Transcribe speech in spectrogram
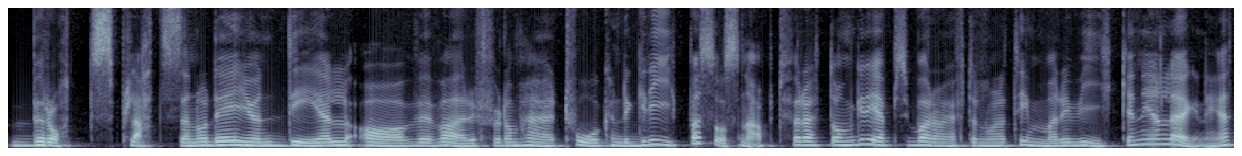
brottsplatsen och det är ju en del av varför de här två kunde gripas så snabbt för att de greps ju bara efter några timmar i viken i en lägenhet.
